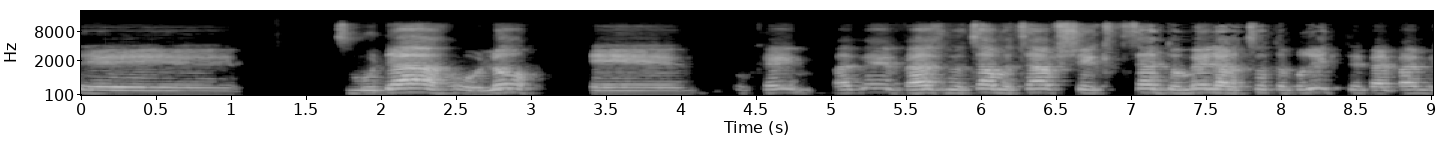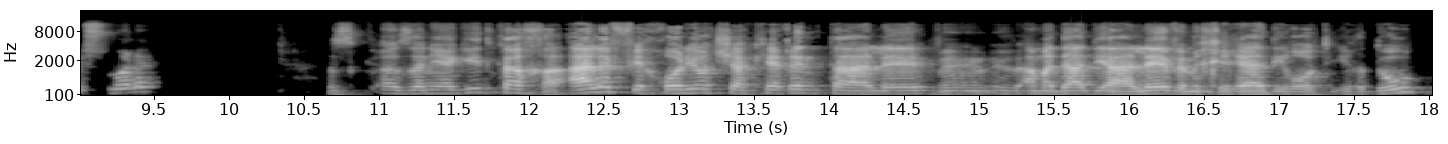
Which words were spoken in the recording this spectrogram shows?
אה, צמודה או לא, אה, אוקיי? מה זה? ואז נוצר מצב שקצת דומה לארצות הברית ב-2008? אז, אז אני אגיד ככה, א', יכול להיות שהקרן תעלה, והמדד יעלה ומחירי הדירות ירדו.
